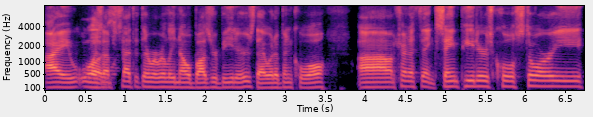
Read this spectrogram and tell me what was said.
I was, was. upset that there were really no buzzer beaters. That would have been cool. Um, I'm trying to think. St. Peter's cool story.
